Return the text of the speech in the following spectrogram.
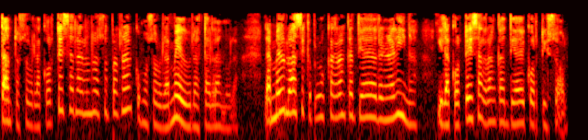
tanto sobre la corteza de la glándula suprarrenal como sobre la médula de esta glándula. La médula hace que produzca gran cantidad de adrenalina y la corteza gran cantidad de cortisol.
